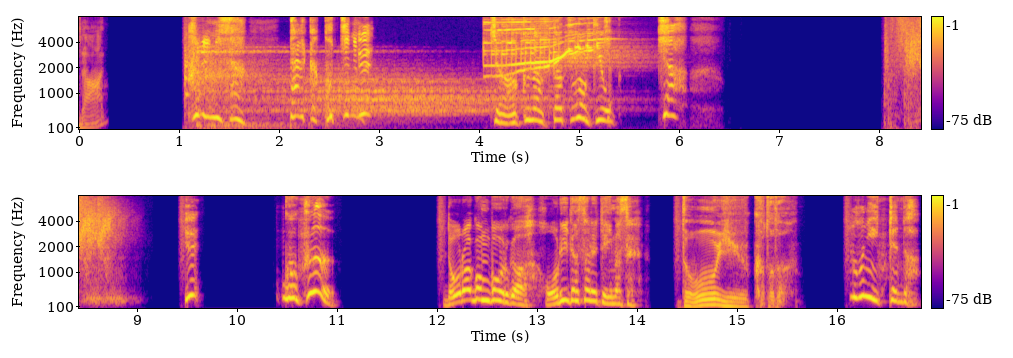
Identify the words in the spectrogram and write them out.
なクリニさん誰かこっちに。邪悪な二つの木をじゃ。え？悟空？ドラゴンボールが掘り出されていますどういうことだ？何言ってんだ？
